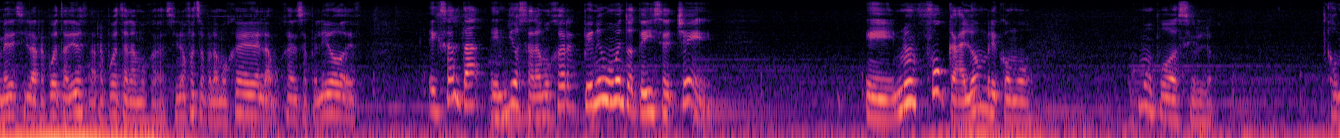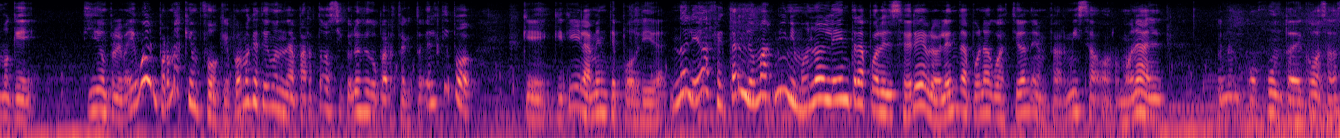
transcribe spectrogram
decir la respuesta es Dios, la respuesta es la mujer. Si no fuese por la mujer, la mujer se peleó. Exalta en Dios a la mujer, pero en un momento te dice, che, eh, no enfoca al hombre como... ¿Cómo puedo decirlo? Como que tiene un problema. Igual, por más que enfoque, por más que tenga un apartado psicológico perfecto, el tipo que, tiene la mente podrida no le va a afectar lo más mínimo, no le entra por el cerebro, le entra por una cuestión enfermiza hormonal, un conjunto de cosas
